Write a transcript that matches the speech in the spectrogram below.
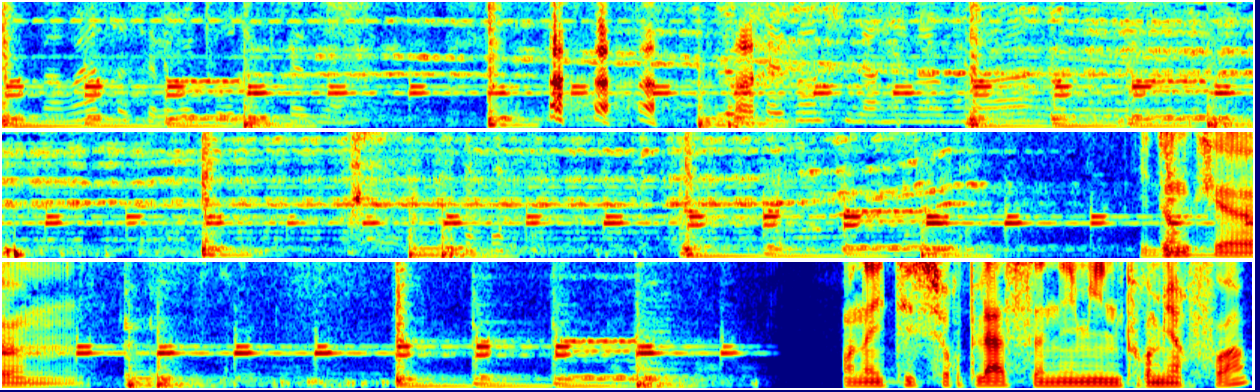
Ben voilà, ça c'est le retour du présent. le présent qui n'a rien à voir. Et, donc, euh, on a été sur place à Némi une première fois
